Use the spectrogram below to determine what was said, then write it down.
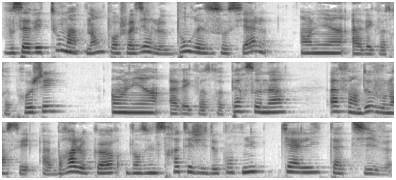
Vous savez tout maintenant pour choisir le bon réseau social en lien avec votre projet, en lien avec votre persona, afin de vous lancer à bras le corps dans une stratégie de contenu qualitative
